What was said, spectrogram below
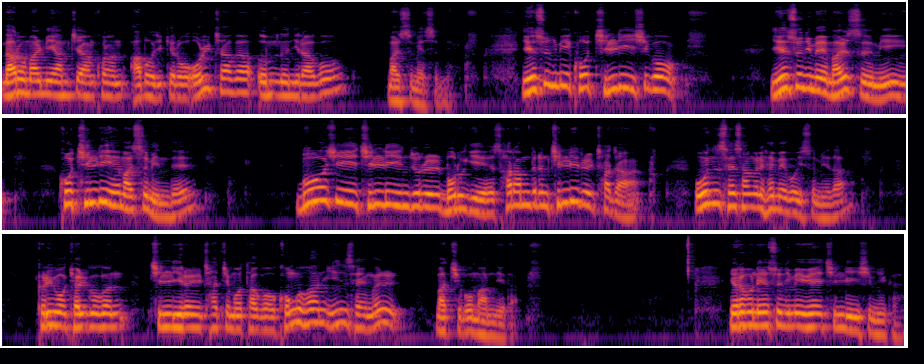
나로 말미암지 않고는 아버지께로 올 자가 없느니라고 말씀했습니다. 예수님이 곧 진리이시고 예수님의 말씀이 곧 진리의 말씀인데 무엇이 진리인 줄을 모르기에 사람들은 진리를 찾아 온 세상을 헤매고 있습니다. 그리고 결국은 진리를 찾지 못하고 공허한 인생을 마치고 맙니다. 여러분, 예수님이 왜 진리이십니까?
